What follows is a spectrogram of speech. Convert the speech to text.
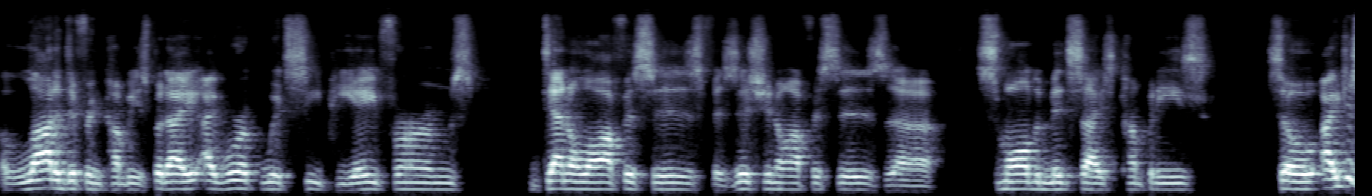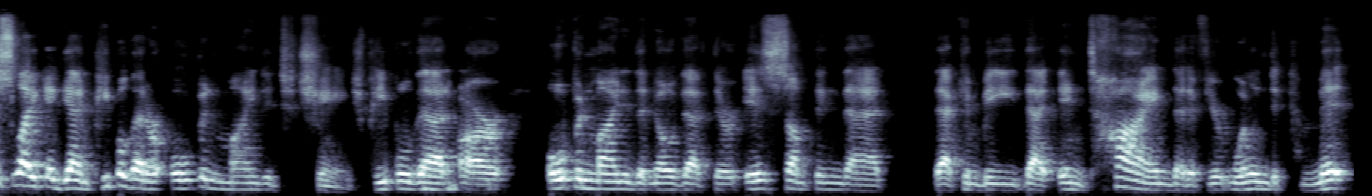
a lot of different companies but i i work with cpa firms dental offices, physician offices, uh, small to mid-sized companies. So I just like again people that are open-minded to change, people that mm-hmm. are open-minded to know that there is something that that can be that in time that if you're willing to commit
